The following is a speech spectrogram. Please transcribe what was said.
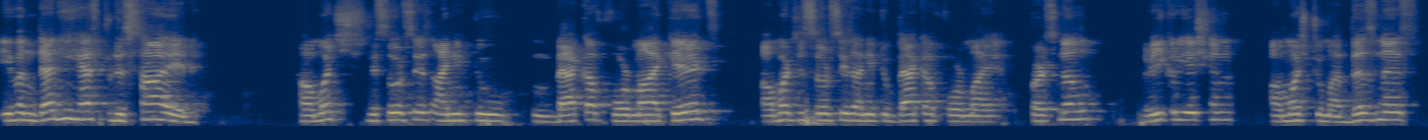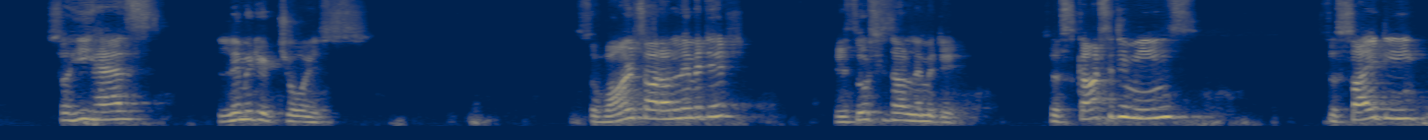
Even then he has to decide how much resources I need to back up for my kids, how much resources I need to back up for my personal recreation, how much to my business. So he has limited choice. So wants are unlimited, resources are limited. So scarcity means society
